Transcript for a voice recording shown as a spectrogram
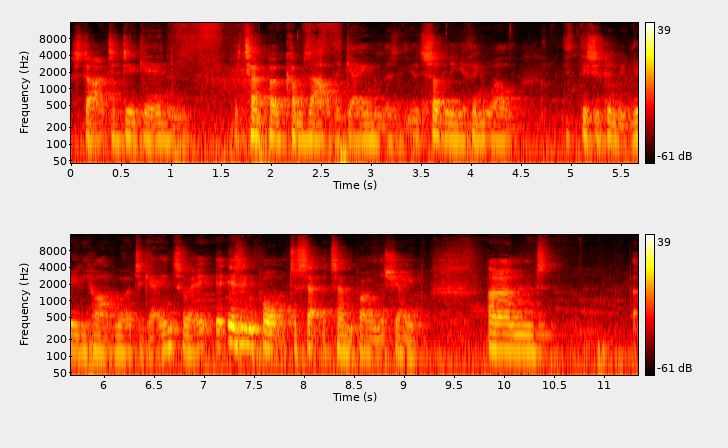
start to dig in and the tempo comes out of the game and suddenly you think, well, this is going to be really hard work to get into it. It is important to set the tempo and the shape. And uh,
